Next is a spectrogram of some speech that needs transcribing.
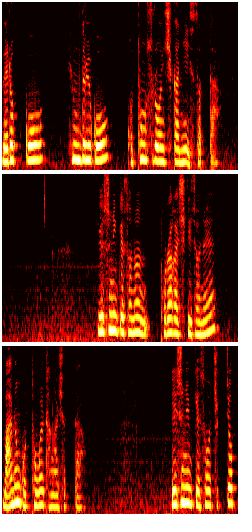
외롭고 힘들고 고통스러운 시간이 있었다. 예수님께서는 돌아가시기 전에 많은 고통을 당하셨다. 예수님께서 직접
